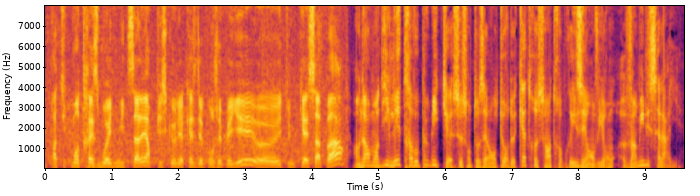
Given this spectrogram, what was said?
pratiquement 13 mois et demi de salaire, puisque la caisse de congés payés euh, est une caisse à part. En Normandie, les travaux publics, ce sont aux alentours de 400 entreprises et environ 20 000 salariés.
